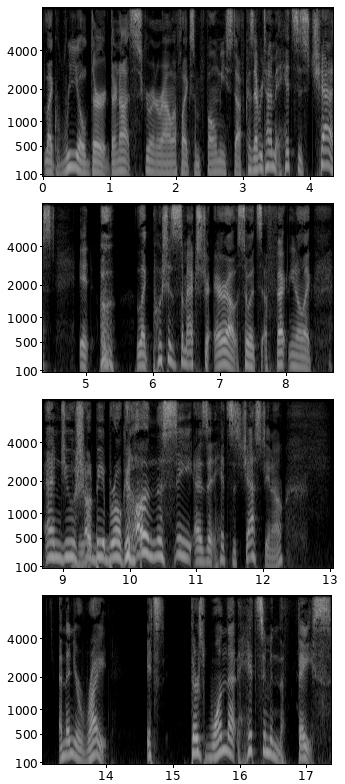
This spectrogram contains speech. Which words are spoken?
like real dirt. They're not screwing around with like some foamy stuff. Because every time it hits his chest, it like pushes some extra air out, so it's effect, you know, like "and you mm-hmm. shall be broken on the sea" as it hits his chest, you know. And then you're right, it's there's one that hits him in the face,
